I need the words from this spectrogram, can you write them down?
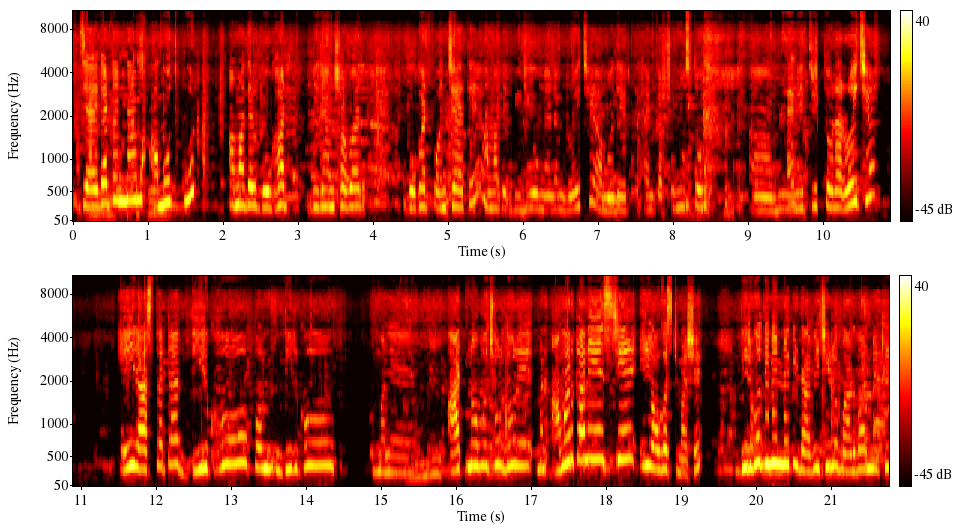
জায়গাটার নাম আমোদপুর। আমাদের গোঘাট বিধানসভার গোঘাট পঞ্চায়েতে আমাদের বিডিও ম্যাডাম রয়েছে, আমাদের এখানকার সমস্ত নেতৃত্বরা রয়েছে। এই রাস্তাটা দীর্ঘ দীর্ঘ মানে আট, ন বছর ধরে মানে আমার কানে এসছে এই অগস্ট মাসে। দীর্ঘদিনের নাকি দাবি ছিল, বারবার নাকি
